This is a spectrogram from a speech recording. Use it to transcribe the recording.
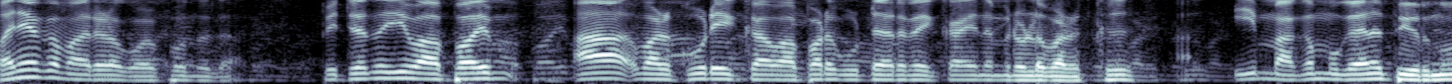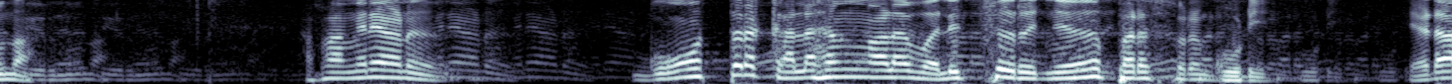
പനിയൊക്കെ മാറിയോ കുഴപ്പമൊന്നുമില്ല. പിറ്റേന്ന് ഈ വാപ്പായും ആ വഴക്കൂടെ വാപ്പാടെ കൂട്ടുകാരനെ ഇക്കായും തമ്മിലുള്ള വഴക്ക് ഈ മകൻ മുഖേന തീർന്നു എന്നാ അപ്പൊ അങ്ങനെയാണ് ഗോത്ര കലഹങ്ങളെ വലിച്ചെറിഞ്ഞ് പരസ്പരം കൂടി. എടാ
